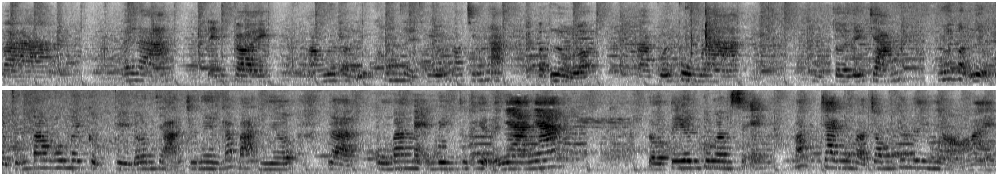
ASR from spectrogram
Và đây là đèn cầy. Và nguyên vật liệu không thể thiếu đó chính là bật lửa. Và cuối cùng là một tờ giấy trắng. Nguyên vật liệu của chúng ta hôm nay cực kỳ đơn giản, cho nên các bạn nhớ là cùng ba mẹ mình thực hiện ở nhà nhá. Đầu tiên cô Ngân sẽ bắt chanh vào trong cái ly nhỏ này.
